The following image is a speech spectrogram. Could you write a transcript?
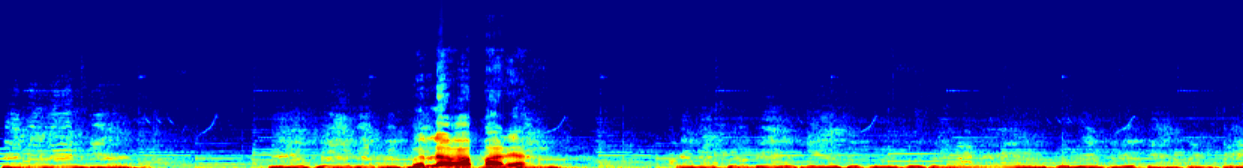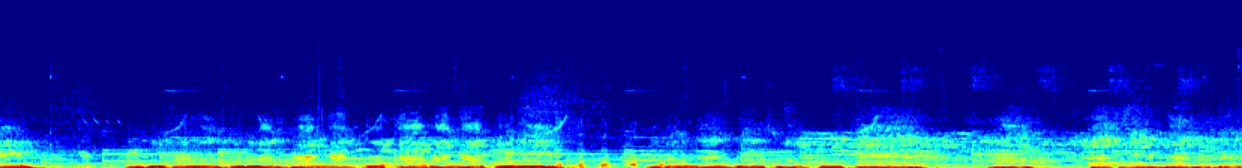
เราต้องห้ามเดียวเพื่อกับเบิดแล้วครับบาทเนี่ยนะครับคุณเบียร์คุณเบียร์สุขุมสุขคุณนะคุณร่วมบริจาคบ้างไฟบางทีเขาร่วมบุญร่วมทานงานกูตาบ้านเฮาปีนี้ในะครับงานบวงสรวงกูตาเนาะถ้าไปเป็นภาคของเพื่อนเลย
